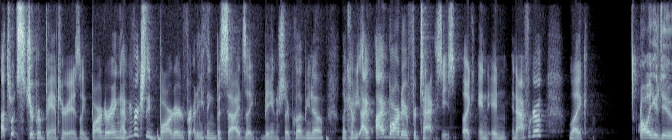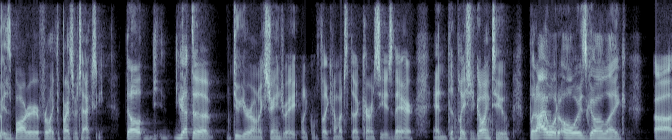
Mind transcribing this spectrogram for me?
that's what stripper banter is like bartering. Have you ever actually bartered for anything besides like being in a strip club? You know, like have you? I I bartered for taxis, like in in in Africa, like all you do is barter for like the price of a taxi. They'll you have to do your own exchange rate, like with like how much the currency is there and the place you're going to. But I would always go like uh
